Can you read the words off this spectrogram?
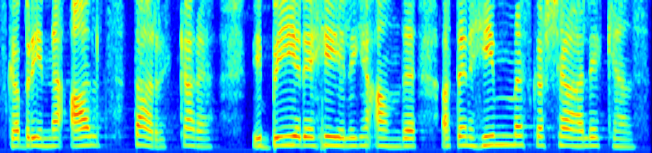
ska brinna allt starkare. Vi ber det helige Ande att den himmelska kärlekens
